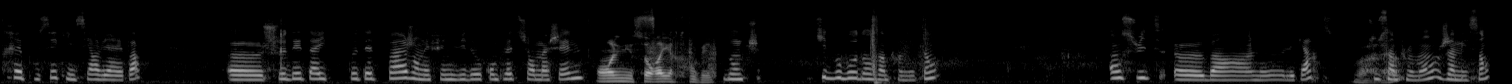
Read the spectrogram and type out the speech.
très poussé qui me servirait pas. Euh, je le détaille peut-être pas, j'en ai fait une vidéo complète sur ma chaîne. En ligne, saura y retrouver. Donc, kit bobo dans un premier temps. Ensuite, euh, ben, le- les cartes, Voilà. tout simplement, jamais sans.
